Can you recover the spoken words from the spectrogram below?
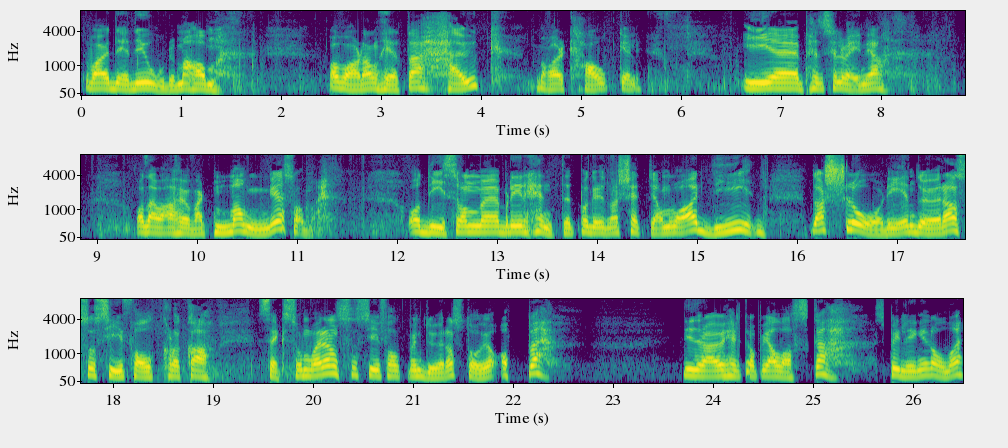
Det var jo det de gjorde med han. Hva var det han het da? Hauk? Mark Hauk, eller I Pennsylvania. Og det har jo vært mange sånne. Og de som blir hentet pga. 6. januar, de, da slår de inn døra, så sier folk klokka seks om morgenen, så sier folk men døra står jo oppe. De drar jo helt opp i Alaska. Spiller ingen rolle.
